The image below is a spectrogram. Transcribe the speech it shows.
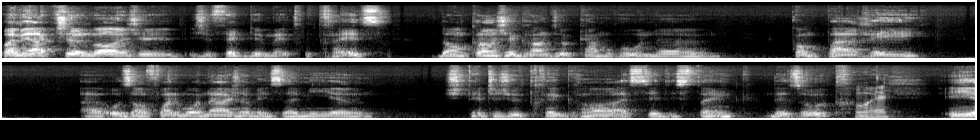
Ouais, mais actuellement, je, je fais 2 mètres 13. Donc, quand j'ai grandi au Cameroun, euh, comparé euh, aux enfants de mon âge, à mes amis, euh, j'étais toujours très grand, assez distinct des autres. Ouais. Et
